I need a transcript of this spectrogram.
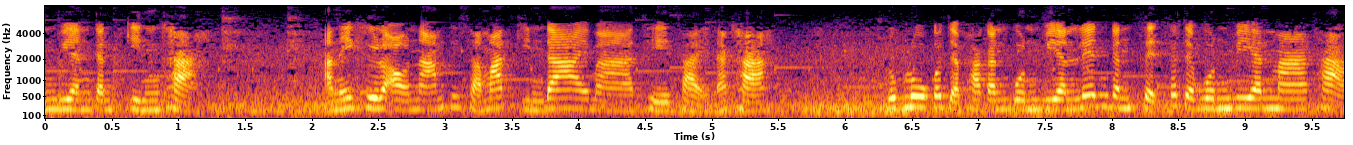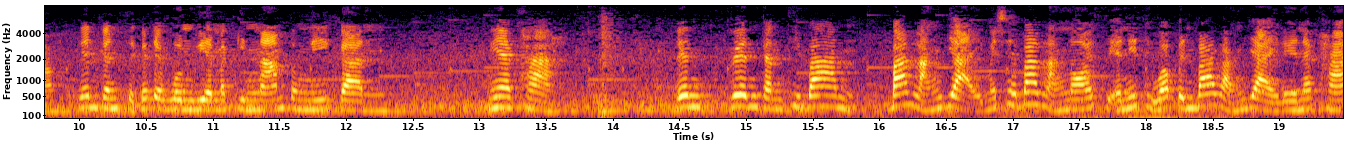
นเวียนกันกินค่ะ อันนี้คือเราเอาน้ำที่สามารถกินได้มาเทใส่นะคะ ลูกๆก็จะพากันวนเวียนเล่นกันเสร็จก็จะวนเวียนมาค่ะ เล่นกันเสร็จก็จะวนเวียนมากินน้ำตรงนี้กัน เนี่ยค่ะ เล่นเล่นกันที่บ้านบ้านหลังใหญ่ ไม่ใช่บ้านหลังน้อยสิอันนี้ถือว่าเป็นบ้านหลังใหญ่เลยนะคะ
